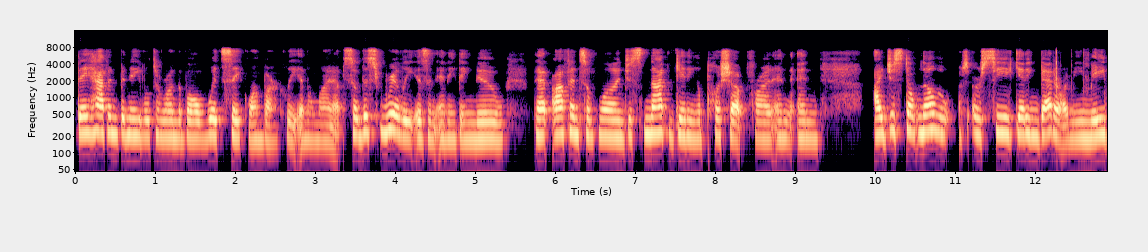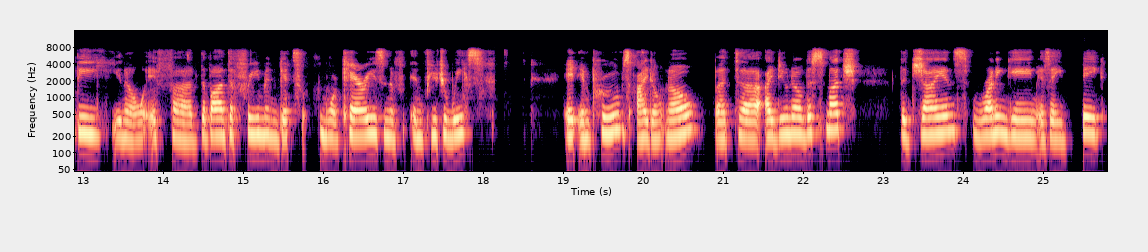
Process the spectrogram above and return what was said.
They haven't been able to run the ball with Saquon Barkley in the lineup. So this really isn't anything new. That offensive line just not getting a push up front and, and, I just don't know or see it getting better. I mean, maybe you know if uh, Devonta Freeman gets more carries in in future weeks, it improves. I don't know. But uh, I do know this much. The Giants' running game is a big,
